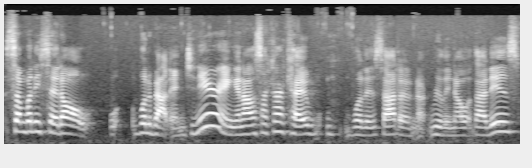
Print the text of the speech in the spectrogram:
somebody said, "Oh, what about engineering?" And I was like, "Okay, what is that? I don't really know what that is."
